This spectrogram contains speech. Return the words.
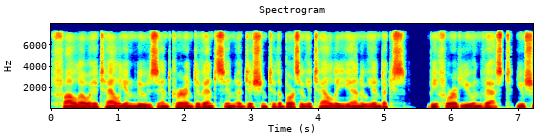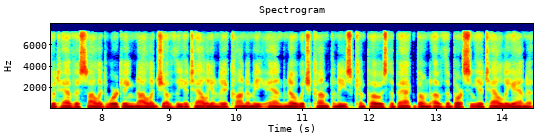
Follow Italian news and current events in addition to the Borsa Italiana index. Before you invest, you should have a solid working knowledge of the Italian economy and know which companies compose the backbone of the Borsa Italiana.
